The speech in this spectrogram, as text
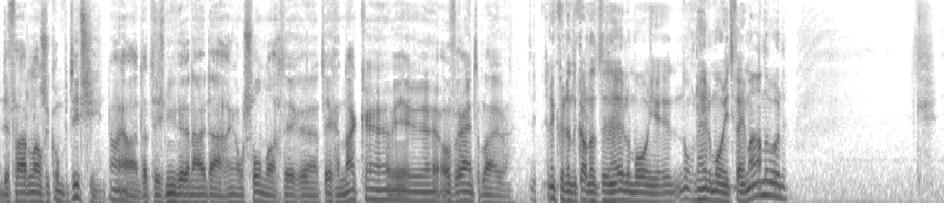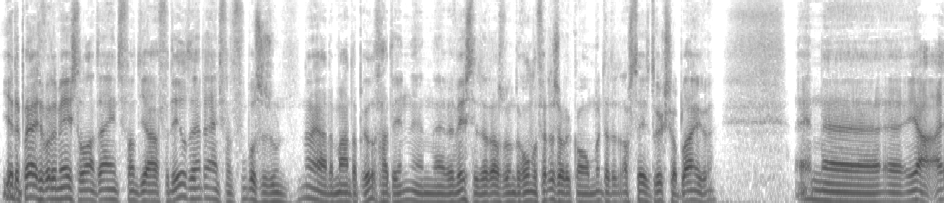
de vaderlandse competitie. Nou ja, dat is nu weer een uitdaging om zondag tegen, tegen NAC weer overeind te blijven. En dan kan het een hele mooie, nog een hele mooie twee maanden worden. Ja, de prijzen worden meestal aan het eind van het jaar verdeeld. Hè, aan het eind van het voetbalseizoen. Nou ja, de maand april gaat in. En we wisten dat als we een ronde verder zouden komen... dat het nog steeds druk zou blijven. En ja,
